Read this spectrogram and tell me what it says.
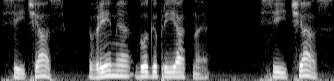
Сейчас время благоприятное. Сейчас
